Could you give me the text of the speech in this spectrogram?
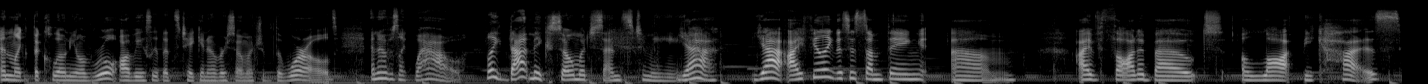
and like the colonial rule obviously that's taken over so much of the world. And i was like wow like that makes so much sense to me. Yeah. Yeah, I feel like this is something um, I've thought about a lot because,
